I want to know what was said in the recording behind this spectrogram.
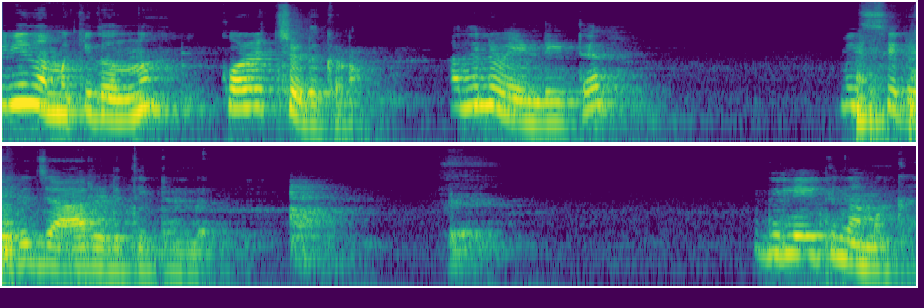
ഇനി നമുക്കിതൊന്ന് കുഴച്ചെടുക്കണം. അതിന് വേണ്ടിയിട്ട് മിക്സിയിൽ ഒരു ജാർ എടുത്തിട്ടുണ്ട്. ഇതിലേക്ക് നമുക്ക്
